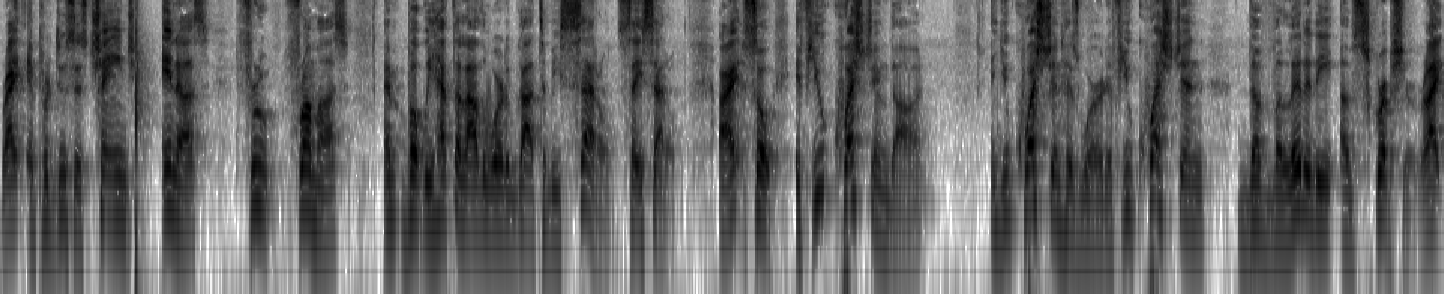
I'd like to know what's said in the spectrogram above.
right? It produces change in us, fruit from us. And, but we have to allow the word of God to be settled. Say settled. All right. So if you question God and you question his word, if you question the validity of scripture, right?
